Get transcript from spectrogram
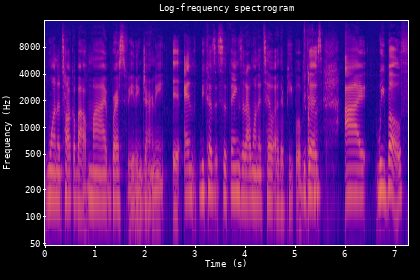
want to talk about my breastfeeding journey it, and because it's the things that I want to tell other people because I we both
